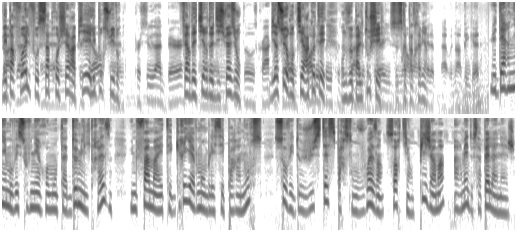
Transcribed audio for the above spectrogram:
Mais parfois, il faut s'approcher à pied et les poursuivre. Faire des tirs de dissuasion. Bien sûr, on tire à côté. On ne veut pas le toucher. Ce serait pas très bien. Le dernier mauvais souvenir remonte à 2013. Une femme a été grièvement blessée par un ours, sauvée de justesse par son voisin, sorti en pyjama, armé de sa pelle à neige.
